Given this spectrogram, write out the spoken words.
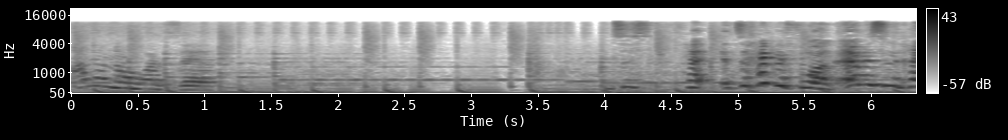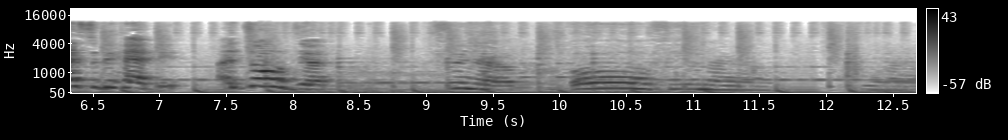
I don't know what's that. It's ha- it's a happy phone. Everything has to be happy. I told you. Funeral. Oh, funeral. Funeral.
